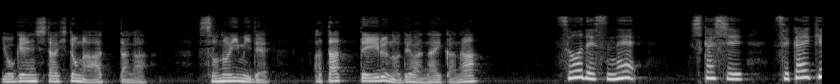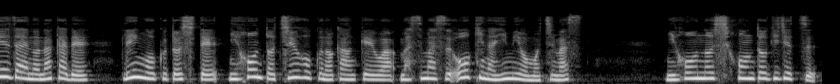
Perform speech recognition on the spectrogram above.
予言した人があったが、その意味で当たっているのではないかな。そうですね。しかし、世界経済の中で隣国として日本と中国の関係はますます大きな意味を持ちます。日本の資本と技術、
